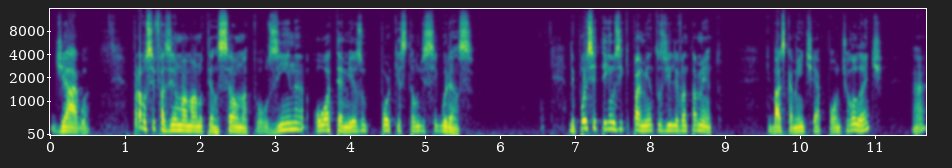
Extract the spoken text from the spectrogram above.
de água para você fazer uma manutenção na tua usina ou até mesmo por questão de segurança. Depois você tem os equipamentos de levantamento, que basicamente é a ponte rolante, né?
